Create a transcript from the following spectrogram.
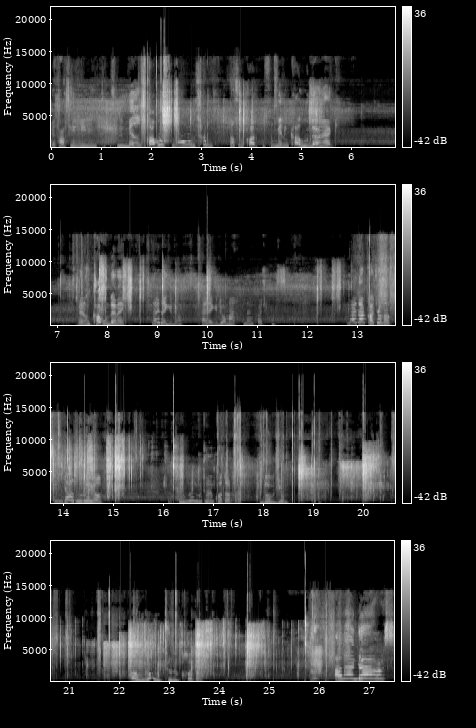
Yeter senin ismin Melon. Kavrulsun oğlum sen nasıl karpuzsun? Benim kavun demek. Benim kavun demek. Nerede gidiyorsun? Nerede gidiyorum ha? Ben kaçamazsın. Nereden kaçamazsın? Gel buraya. Şu ömrüm bütün kadar döveceğim. Ömrüm bütün kadar. Among Us.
